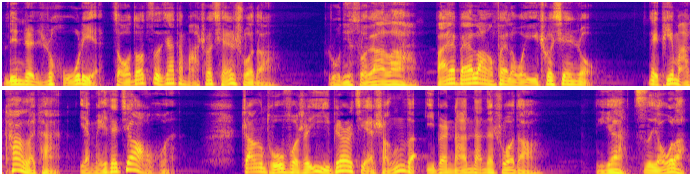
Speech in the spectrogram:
拎着这只狐狸走到自家的马车前，说道：“如你所愿了，白白浪费了我一车鲜肉。”那匹马看了看，也没再叫唤。张屠夫是一边解绳子，一边喃喃地说道：“你呀，自由了，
